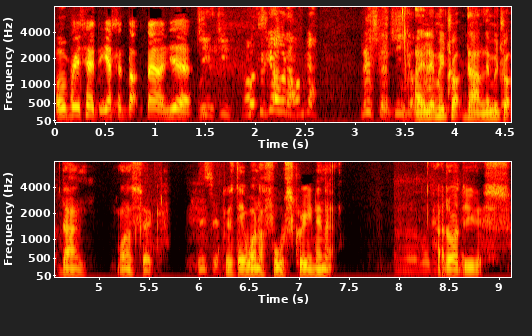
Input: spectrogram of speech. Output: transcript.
Over his head. He has to duck down, yeah. G, G. Forget all that. Forget. Listen, Hey, let me drop down. Let me drop down. One sec. Listen. Because they want a full screen, innit? Uh, How do I do this?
